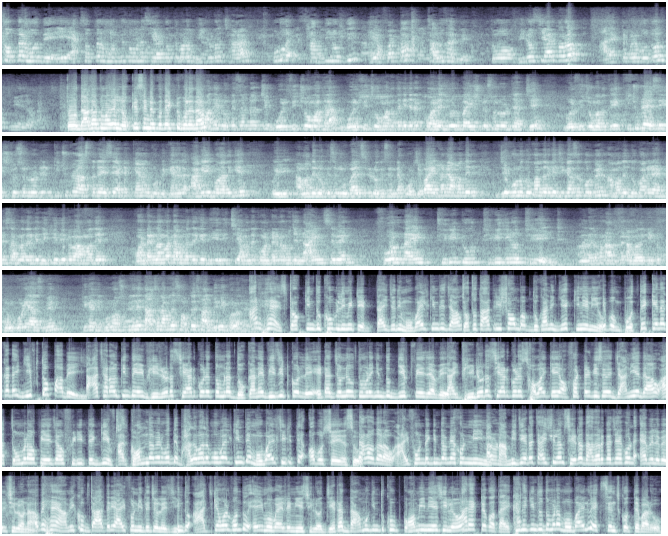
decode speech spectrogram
সপ্তাহের মধ্যে এই এক সপ্তাহের মধ্যে তোমরা শেয়ার করতে পারো। ভিডিওটা ছাড়ার পুরো সাত দিন অবধি এই অফারটা চালু থাকবে। তো ভিডিও শেয়ার করো আর একটা করে বোতল নিয়ে যাও। তো দাদা তোমাদের লোকেশনটা কোথায় একটু বলে দাও? আমাদের লোকেশনটা হচ্ছে গোলফি চৌমাথা। গোলফি চৌমাথা থেকে যেটা কলেজ রোড বা স্টেশন রোড যাচ্ছে গোলফি চৌমাথা থেকে কিছুটা এসে স্টেশন রোডের কিছুটা রাস্তাটা এসে একটা ক্যানেল পড়বে। ক্যানেল আগেই বাঁ দিকে ওই আমাদের লোকেশন মোবাইল সিটি লোকেশনটা পড়ছে। বা এখানে আমাদের যে কোনো দোকানদারকে জিজ্ঞাসা করবেন আমাদের দোকানের অ্যাড্রেস আপনাদেরকে দেখিয়ে দেবে বা আমাদের কন্ট্যাক্ট নাম্বারটা আপনাদেরকে দিয়ে দিচ্ছি। আমাদের কন্ট্যাক্ট নাম্বার হচ্ছে nine seven four nine three two three zero three eight আপনারা যখন আসবেন, আমাদেরকে একটু ফোন করে আসবেন। ঠিক আছে, কোনো অসুবিধা নেই। তাছাড়া আমাদের সপ্তাহে সাত দিনই খোলা থাকে। আর হ্যাঁ স্টক কিন্তু খুব লিমিটেড তাই যদি মোবাইল কিনতে যাও, যত তাড়াতাড়ি সম্ভব দোকানে গিয়ে কিনে নিও। এবং প্রত্যেক কেনাকাটায় গিফট তো পাবেই। তাছাড়াও কিন্তু এই ভিডিওটা শেয়ার করে তোমরা দোকানে ভিজিট করলে, এটার জন্যও তোমরা কিন্তু গিফট পেয়ে যাবে। তাই ভিডিওটা শেয়ার করে সবাইকে এই অফারটার বিষয়ে জানিয়ে দাও, আর তোমরাও পেয়ে যাও ফ্রিতে গিফট আর কম দামের মধ্যে ভালো ভালো মোবাইল কিনতে মোবাইল সিটিতে অবশ্যই এসো। দাঁড়াও দাঁড়াও আইফোনটা কিন্তু আমি এখন নিই কারণ আমি যেটা চাইছিলাম, সেটা দাদার কাছে এখন অ্যাভেলেবেল ছিল না। তবে হ্যাঁ আমি খুব তাড়াতাড়ি আইফোন নিতে চলেছি। কিন্তু আজকে আমার বন্ধু এই মোবাইলটা নিয়েছিল যেটার দামও কিন্তু খুব কমই নিয়েছিল। আর একটা কথা, এখানে কিন্তু তোমরা মোবাইলও এক্সচেঞ্জ করতে পারো।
